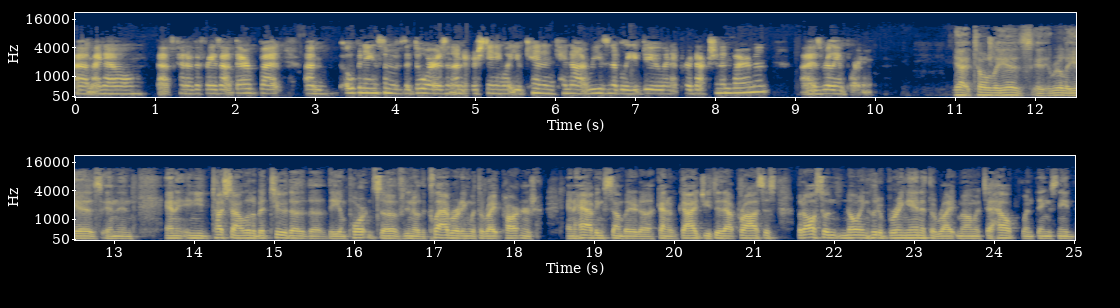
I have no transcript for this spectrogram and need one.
Um, I know that's kind of the phrase out there, but um, opening some of the doors and understanding what you can and cannot reasonably do in a production environment uh, is really important. Yeah, it totally is. It really is, and and and, and you touched on a little bit too the, the the importance of you know the collaborating with the right partners and having somebody to kind of guide you through that process, but also knowing who to bring in at the right moment to help when things need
